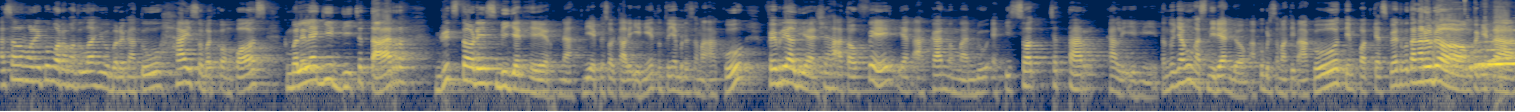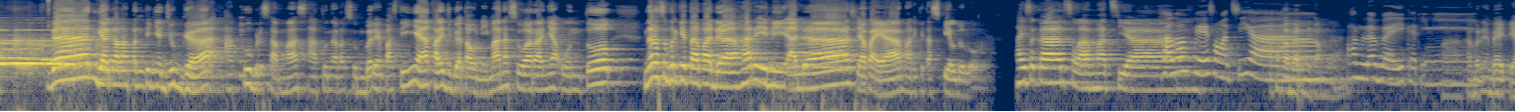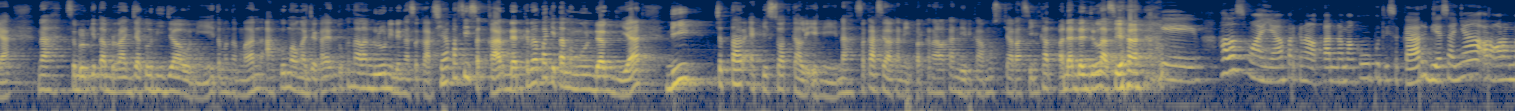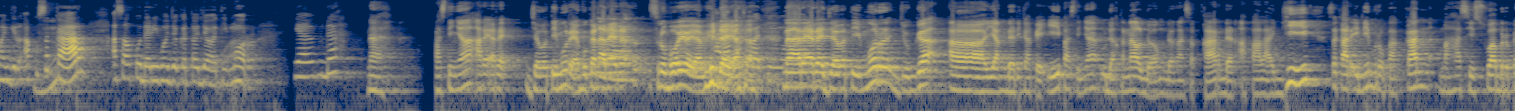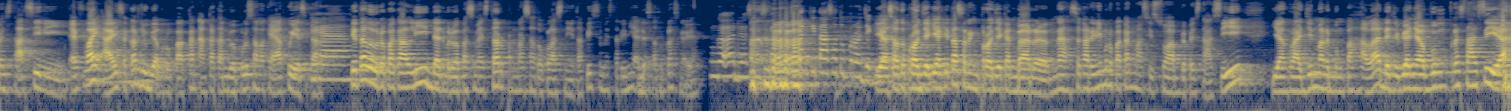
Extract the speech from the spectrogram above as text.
Assalamualaikum warahmatullahi wabarakatuh Hai Sobat Kompos Kembali lagi di Cetar Great Stories Begin Here Nah di episode kali ini tentunya bersama aku Febri Aldiansyah atau V Yang akan memandu episode Cetar kali ini Tentunya aku nggak sendirian dong Aku bersama tim aku Tim podcast gue Tepuk tangan dulu dong untuk kita dan gak kalah pentingnya juga, aku bersama satu narasumber yang pastinya kalian juga tahu nih mana suaranya untuk narasumber kita pada hari ini. Ada siapa ya? Mari kita spill dulu. Hai Sekar, selamat siang. Halo V, selamat siang. Apa kabar nih kamu? Alhamdulillah baik hari ini. Wah, kabarnya baik ya. Nah, sebelum kita beranjak lebih jauh nih, teman-teman, aku mau ngajak kalian untuk kenalan dulu nih dengan Sekar. Siapa sih Sekar dan kenapa kita mengundang dia di Cetar episode kali ini? Nah, Sekar silakan nih perkenalkan diri kamu secara singkat, padat dan jelas ya. Oke, halo semuanya. Perkenalkan, namaku Putri Sekar. Biasanya orang-orang manggil aku Hmm. Sekar. Asalku dari Mojokerto, Jawa Timur. Ya udah. Nah, pastinya area-area Jawa Timur ya, bukan area Surabaya ya, beda Area ya. Jawa Timur. Nah, area-area Jawa Timur juga eh, yang dari KPI pastinya udah kenal dong dengan Sekar dan apalagi Sekar ini merupakan mahasiswa berprestasi nih. FYI, Sekar juga merupakan angkatan 20 sama kayak aku ya, Sekar. Iya. Kita beberapa kali dan beberapa semester pernah satu kelas nih, tapi semester ini ada satu kelas nggak ya? Enggak ada sama sekali. Cuman kita satu project Iya bareng. satu proyek ya kita sering proyekan bareng. Nah sekarang ini merupakan mahasiswa berprestasi yang rajin menabung pahala dan juga nyabung prestasi ya.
